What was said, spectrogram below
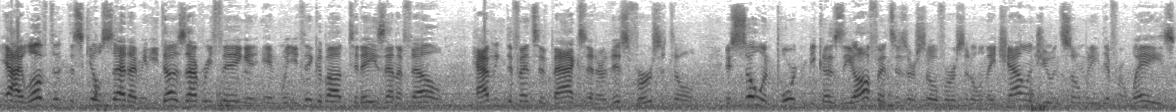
Yeah, I love the, the skill set. I mean, he does everything, and, and when you think about today's NFL, having defensive backs that are this versatile is so important because the offenses are so versatile and they challenge you in so many different ways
